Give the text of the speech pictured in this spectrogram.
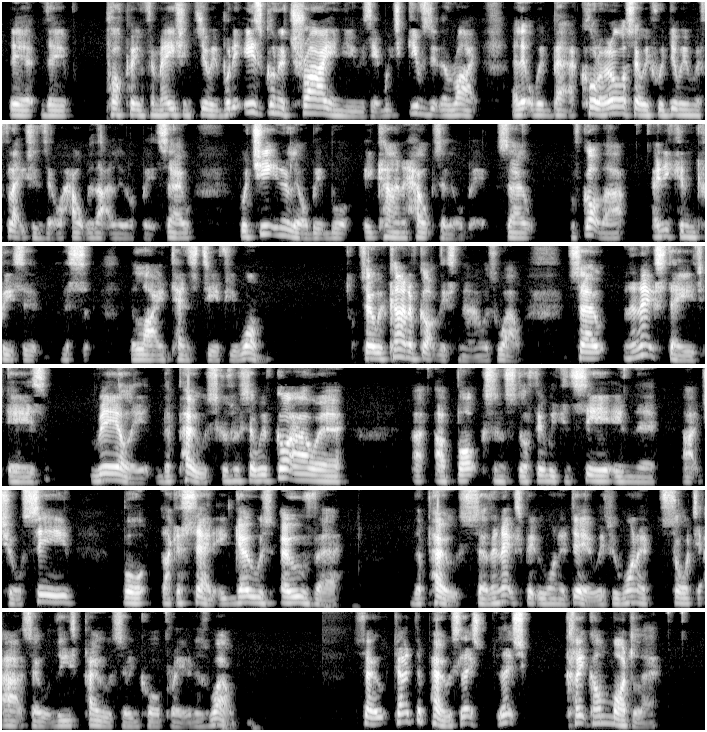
the the proper information to do it, but it is going to try and use it, which gives it the right, a little bit better colour. And also, if we're doing reflections, it will help with that a little bit. So we're cheating a little bit, but it kind of helps a little bit. So we've got that, and you can increase it, the, the light intensity if you want. So we've kind of got this now as well. So the next stage is really the post because we, so we've got our uh, our box and stuff in. We can see it in the actual scene, but like I said, it goes over the post. So the next bit we want to do is we want to sort it out so these posts are incorporated as well. So to add the post, let's let's click on Modeler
